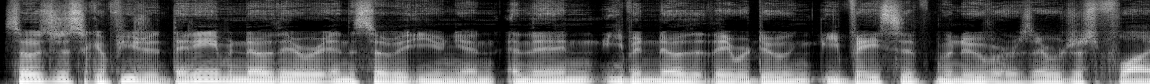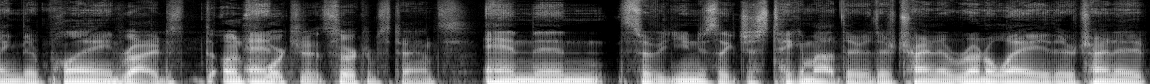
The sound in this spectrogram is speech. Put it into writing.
so it was just a confusion. They didn't even know they were in the Soviet Union, and they didn't even know that they were doing evasive maneuvers. They were just flying their plane, Right. It's the unfortunate circumstance. and then Soviet Union's like, just take them out. They're they're trying to run away. They're trying to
